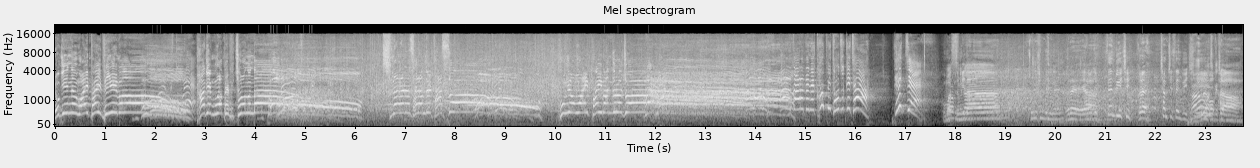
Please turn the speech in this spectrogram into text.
여기 있는 와이파이 비밀번호 왜? 가게 문 앞에 붙여놓는다 지나가는 사람들 다 써! 공용 와이파이 만들어줘 아, 따라다 내 커피 더 줄게 자. 됐지? 고맙습니다. 좋으신 분이네 그래, 야. 샌드위치 그래. 참치 샌드위치 아, 그래 맛있겠다.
